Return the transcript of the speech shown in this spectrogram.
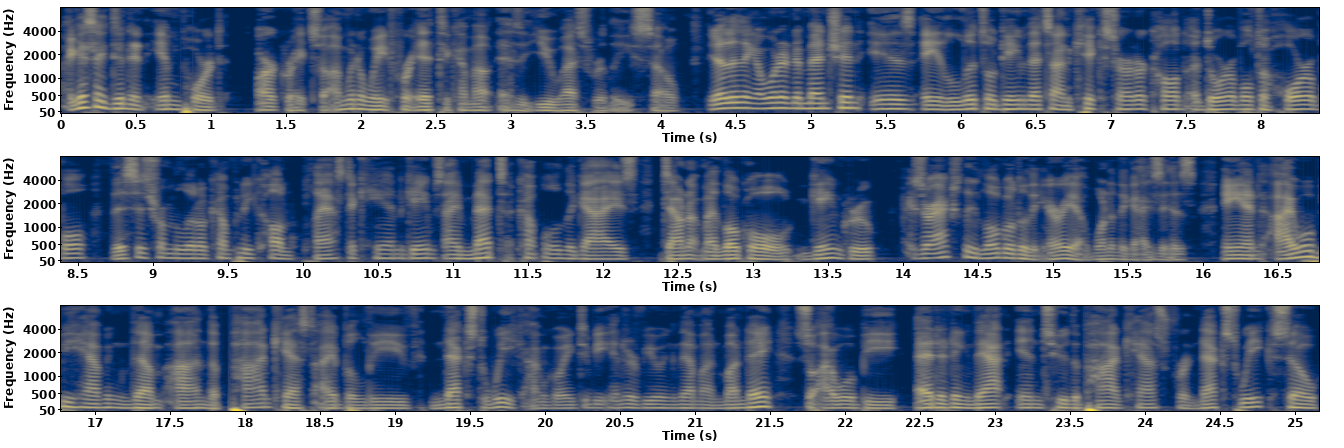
I guess I didn't import Arkwright, so I'm going to wait for it to come out as a US release. So the other thing I wanted to mention is a little game that's on Kickstarter called Adorable to Horrible. This is from a little company called Plastic Hand Games. I met a couple of the guys down at my local game group. They're actually local to the area. One of the guys is, and I will be having them on the podcast. I believe next week. I'm going to be interviewing them on Monday, so I will be editing that into the podcast for next week. So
